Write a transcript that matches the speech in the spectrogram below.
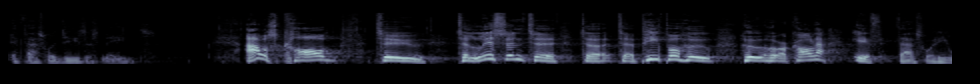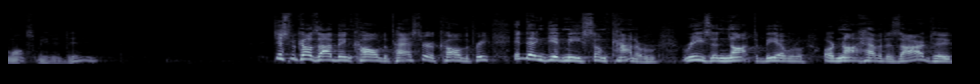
if that's what Jesus needs. I was called to, to listen to, to, to people who, who, who are called out if that's what he wants me to do. Just because I've been called to pastor or called to preach, it doesn't give me some kind of reason not to be able to or not have a desire to,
